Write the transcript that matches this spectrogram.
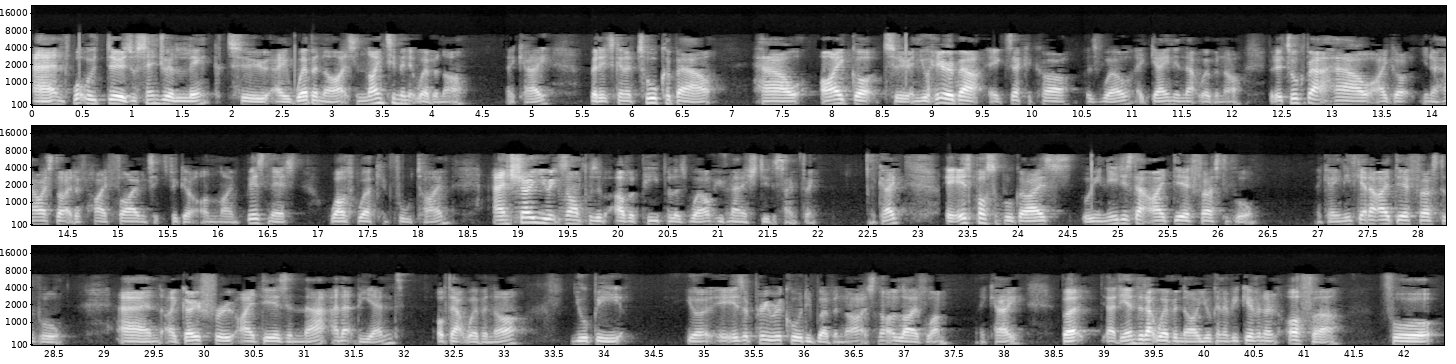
And what we'll do is we'll send you a link to a webinar. It's a 90 minute webinar. Okay. But it's going to talk about how I got to, and you'll hear about Execucar as well, again in that webinar, but it'll talk about how I got, you know, how I started a high five and six figure online business whilst working full time and show you examples of other people as well who've managed to do the same thing. Okay. It is possible, guys. All you need is that idea first of all. Okay. You need to get that idea first of all. And I go through ideas in that. And at the end of that webinar, you'll be, your, it is a pre-recorded webinar. It's not a live one. Okay. But at the end of that webinar, you're going to be given an offer for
